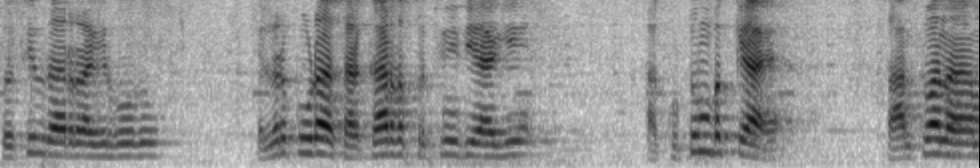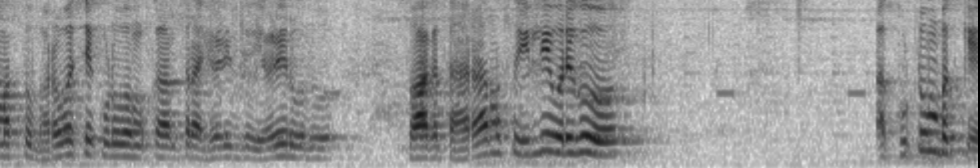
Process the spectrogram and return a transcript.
ತಹಸೀಲ್ದಾರರಾಗಿರ್ಬೋದು, ಎಲ್ಲರೂ ಕೂಡ ಸರ್ಕಾರದ ಪ್ರತಿನಿಧಿಯಾಗಿ ಆ ಕುಟುಂಬಕ್ಕೆ ಸಾಂತ್ವನ ಮತ್ತು ಭರವಸೆ ಕೊಡುವ ಮುಖಾಂತರ ಹೇಳಿದ್ದು, ಹೇಳಿರುವುದು ಸ್ವಾಗತಾರ್ಹ. ಮತ್ತು ಇಲ್ಲಿವರೆಗೂ ಆ ಕುಟುಂಬಕ್ಕೆ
